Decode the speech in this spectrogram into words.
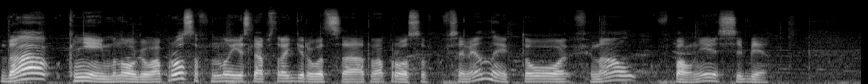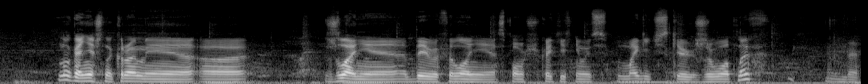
Да, к ней много вопросов, но если абстрагироваться от вопросов по вселенной, то финал вполне себе. Ну, конечно, кроме э, желания Дэйва Филони с помощью каких-нибудь магических животных. Да.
